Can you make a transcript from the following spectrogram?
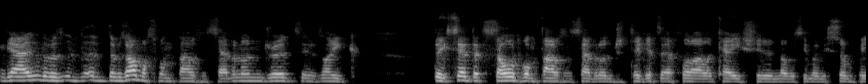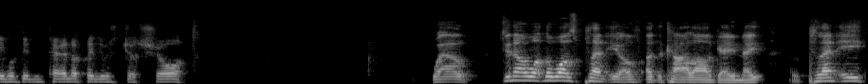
Yeah, I think there was there was almost one thousand seven hundred. It was like they said that sold one thousand seven hundred tickets at full allocation, and obviously maybe some people didn't turn up and it was just short. Well, do you know what there was plenty of at the Carlisle game, mate? Plenty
